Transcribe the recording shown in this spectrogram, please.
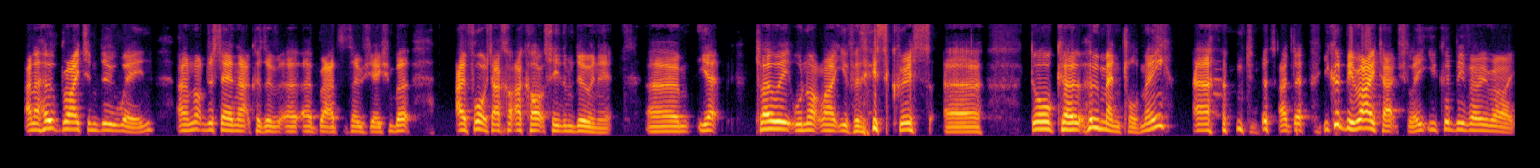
and I hope Brighton do win. And I'm not just saying that because of uh, uh, Brad's association, but unfortunately, I can't, I can't see them doing it. Um, yeah, Chloe will not like you for this, Chris. Uh, Dorco, who mental me? Um, just, you could be right, actually. You could be very right.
